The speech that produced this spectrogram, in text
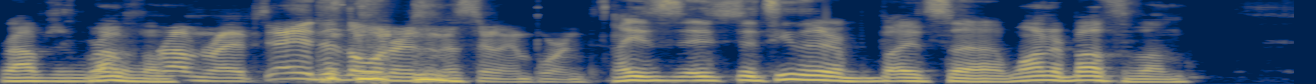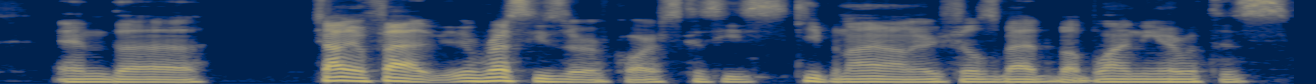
robbed and robbed, of Rob, them. Robin Ripes. Hey, this, the order isn't necessarily important. It's it's it's either it's uh one or both of them, and uh, Yun Fat rescues her, of course, because he's keeping an eye on her. He feels bad about blinding her with his.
